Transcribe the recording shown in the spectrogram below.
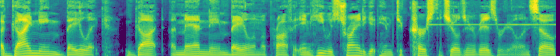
a guy named Balak got a man named Balaam, a prophet, and he was trying to get him to curse the children of Israel. And so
